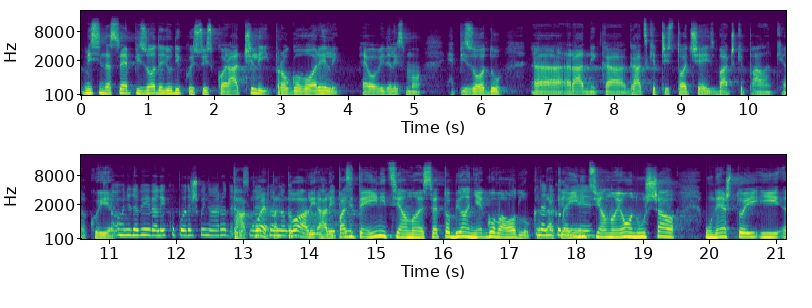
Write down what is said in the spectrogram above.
mislim da sve epizode ljudi koji su iskoračili, progovorili, evo videli smo epizodu radnika gradske čistoće iz Bačke Palanke, koji je... On je dobio veliku podršku i naroda. Tako Mislim da je, je to pa to, ali, ali pazite, inicijalno je sve to bila njegova odluka. Da, dakle, nije... inicijalno je on ušao u nešto i, i uh,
